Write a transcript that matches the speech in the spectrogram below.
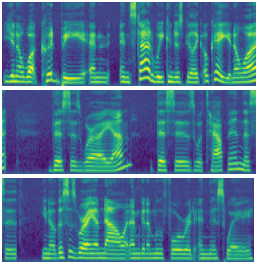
you know what could be. And instead we can just be like okay you know what? This is where i am. This is what's happened. This is you know this is where i am now and i'm going to move forward in this way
